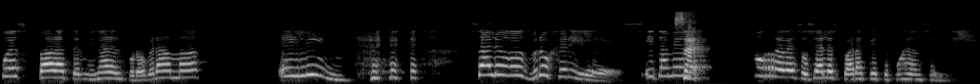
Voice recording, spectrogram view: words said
pues para terminar el programa, Eileen, saludos brujeriles y también tus redes sociales para que te puedan seguir.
